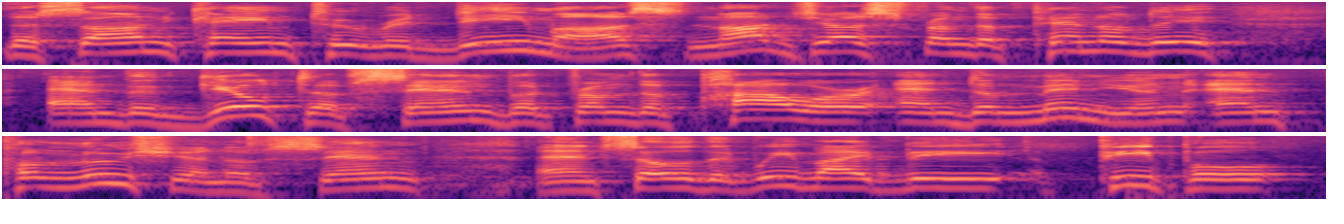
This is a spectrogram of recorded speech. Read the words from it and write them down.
The Son came to redeem us, not just from the penalty and the guilt of sin, but from the power and dominion and pollution of sin, and so that we might be people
